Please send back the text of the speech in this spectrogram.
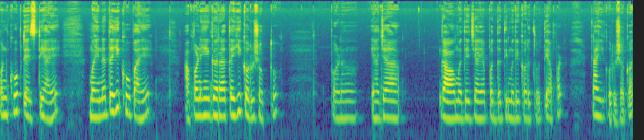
पण खूप टेस्टी आहे. मेहनतही खूप आहे. आपण हे घरातही करू शकतो. पण ह्या ज्या गावामध्ये ज्या या पद्धतीमध्ये करतो ते आपण नाही करू शकत.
